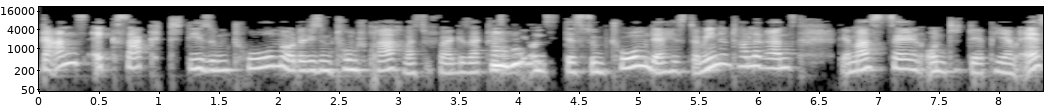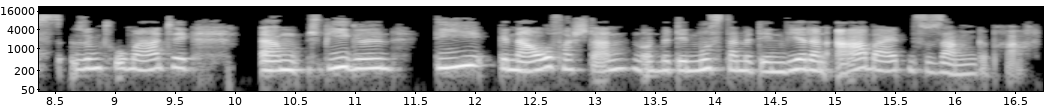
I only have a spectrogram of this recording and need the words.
Ganz exakt die Symptome oder die Symptomsprache, was du vorher gesagt hast, mhm. die uns das Symptom der Histaminintoleranz, der Mastzellen und der PMS-Symptomatik ähm, spiegeln, die genau verstanden und mit den Mustern, mit denen wir dann arbeiten, zusammengebracht.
